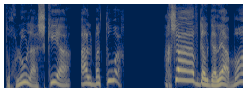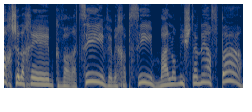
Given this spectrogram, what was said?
תוכלו להשקיע על בטוח. עכשיו גלגלי המוח שלכם כבר רצים ומחפשים מה לא משתנה אף פעם.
